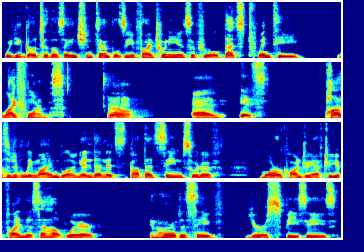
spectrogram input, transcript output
When you go to those ancient temples and you find 20 units of fuel, that's 20 life forms. Oh. And it's positively mind blowing. And then it's got that same sort of moral quandary after you find this out, where in order to save your species,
